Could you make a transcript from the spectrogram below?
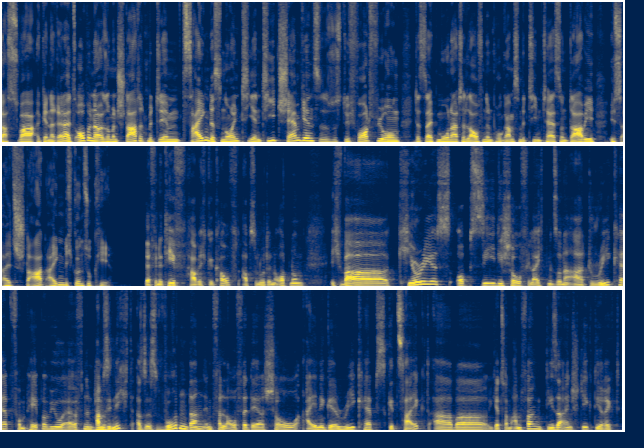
das war generell als Opener, also man startet mit dem Zeigen des neuen TNT Champions. Das ist die Fortführung des seit Monaten laufenden Programms mit Team Tess und Darby. Ist als Start eigentlich ganz okay. Definitiv, habe ich gekauft, absolut in Ordnung. Ich war curious, ob sie die Show vielleicht mit so einer Art Recap vom Pay-per-View eröffnen. Haben sie nicht. Also es wurden dann im Verlaufe der Show einige Recaps gezeigt, aber jetzt am Anfang dieser Einstieg direkt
